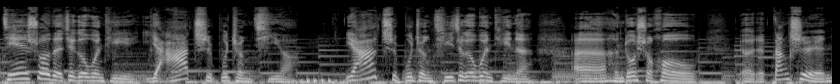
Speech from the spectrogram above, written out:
今天说的这个问题，牙齿不整齐啊，牙齿不整齐这个问题呢，呃，很多时候，呃，当事人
